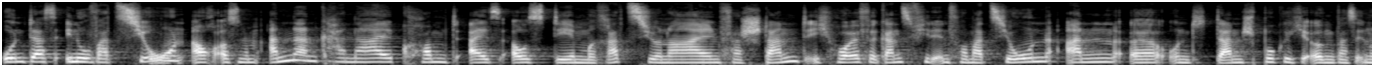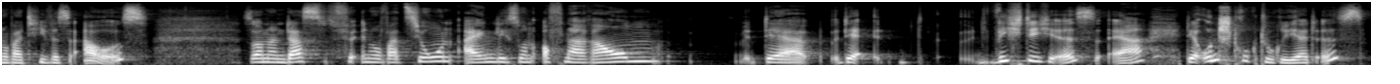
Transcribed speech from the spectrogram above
und dass Innovation auch aus einem anderen Kanal kommt als aus dem rationalen Verstand. Ich häufe ganz viel Informationen an äh, und dann spucke ich irgendwas Innovatives aus, sondern dass für Innovation eigentlich so ein offener Raum, der, der wichtig ist, ja, der unstrukturiert ist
